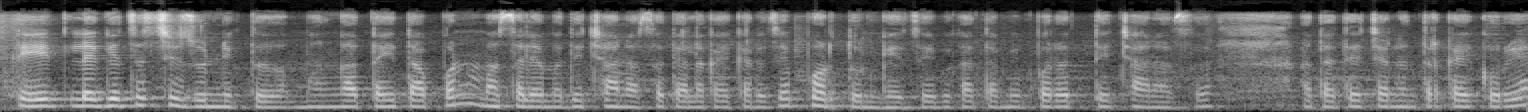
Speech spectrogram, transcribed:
ते लगेचच शिजून निघतं. मग आता इथं आपण मसाल्यामध्ये छान असं त्याला काय करायचं आहे परतून घ्यायचं आहे बघा आता मी परत ते छान असं आता त्याच्यानंतर काय करूया?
